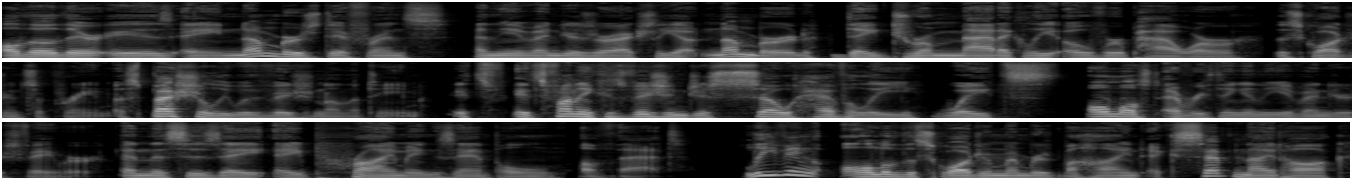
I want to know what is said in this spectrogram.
although there is is a numbers difference and the Avengers are actually outnumbered, they dramatically overpower the Squadron Supreme, especially with Vision on the team. It's it's funny because Vision just so heavily weights almost everything in the Avengers' favor. And this is a, a prime example of that. Leaving all of the squadron members behind except Nighthawk,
